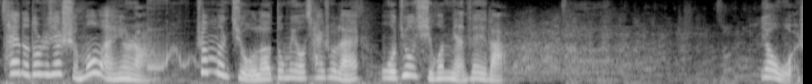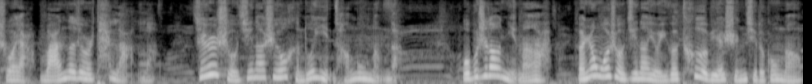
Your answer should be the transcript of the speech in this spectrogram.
猜的都是些什么玩意儿啊？这么久了都没有猜出来，我就喜欢免费的。”要我说呀，丸子就是太懒了。其实手机呢是有很多隐藏功能的，我不知道你们啊，反正我手机呢有一个特别神奇的功能，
